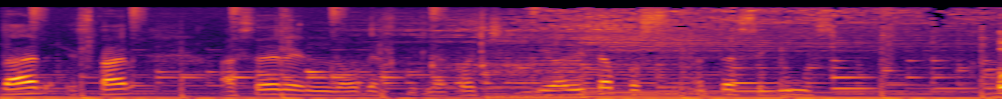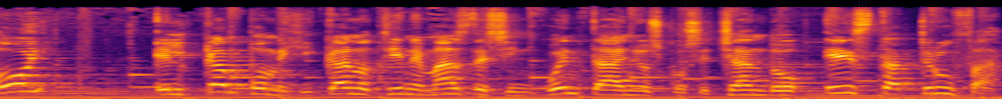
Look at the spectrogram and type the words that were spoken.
dar, estar hacer lo del huitlacoche. Y ahorita pues entonces seguimos. Hoy, el campo mexicano tiene más de 50 años cosechando esta trufa,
